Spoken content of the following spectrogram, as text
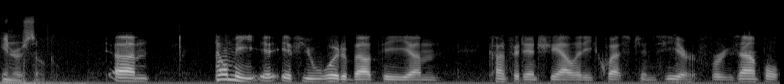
inner circle. Um, tell me, if you would, about the um, confidentiality questions here. For example,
